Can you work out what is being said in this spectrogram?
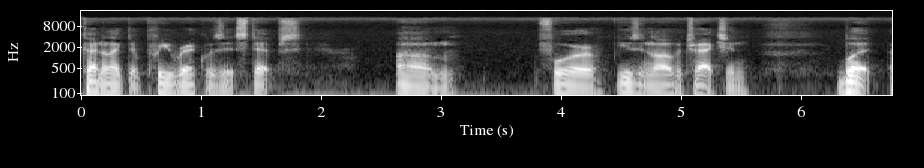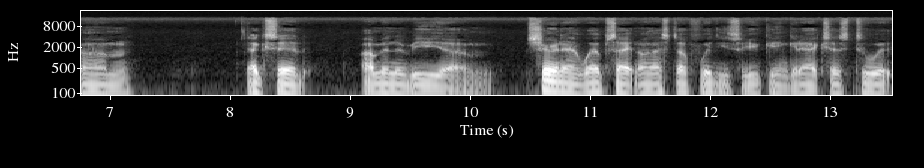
kind of like the prerequisite steps um, for using law of attraction. But um, like I said, I'm to be um, sharing that website and all that stuff with you so you can get access to it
